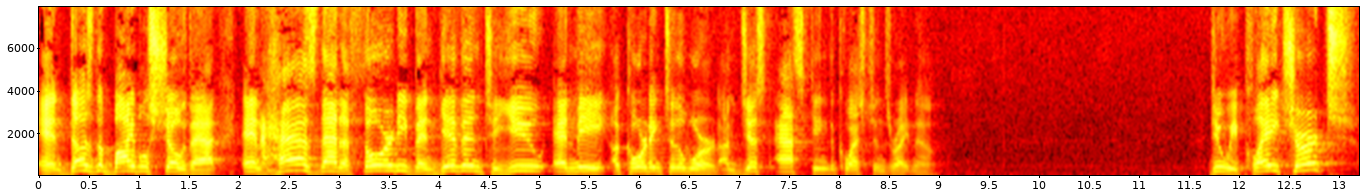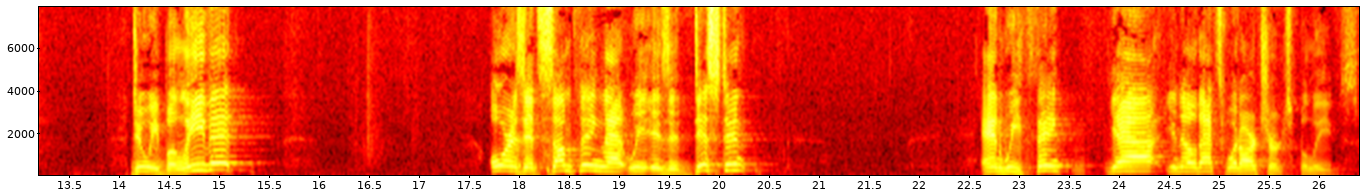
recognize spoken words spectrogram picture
And does the Bible show that? And has that authority been given to you and me according to the Word? I'm just asking the questions right now. Do we play church? Do we believe it? Or is it something that we, is it distant? And we think, yeah, you know, that's what our church believes.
